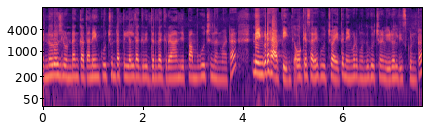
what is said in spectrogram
ఎన్నో రోజులు ఉండం కదా. నేను కూర్చుంటా పిల్లల దగ్గర ఇద్దరి దగ్గర అని చెప్పి అమ్మ కూర్చుందనమాట నేను కూడా హ్యాపీ ఇంకా ఓకే సరే కూర్చో. అయితే నేను కూడా ముందు కూర్చొని వీడియోలు తీసుకుంటా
